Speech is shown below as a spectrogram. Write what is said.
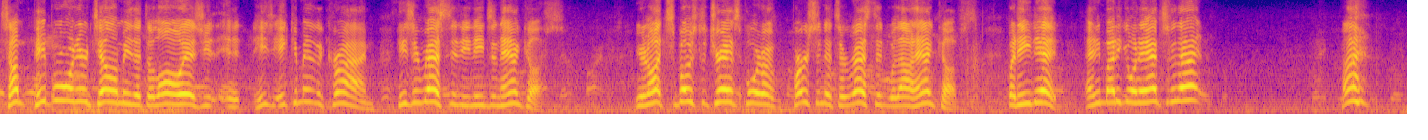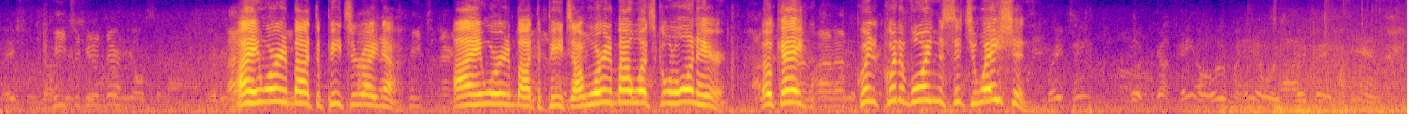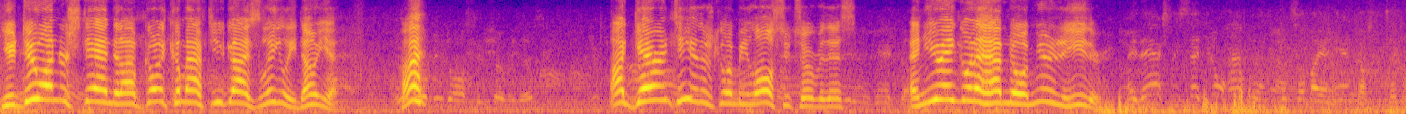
Some people on here telling me that the law is you, it, he committed a crime. He's arrested. He needs in handcuffs. You're not supposed to transport a person that's arrested without handcuffs, but he did. Anybody going to answer that? Huh? Pizza good there? I ain't worried about the pizza right now. I ain't worried about the pizza. I'm worried about what's going on here. Okay? Quit quit avoiding the situation. You do understand that I'm going to come after you guys legally, don't you? Huh? I guarantee you there's going to be lawsuits over this. And you ain't going to have no immunity either. They actually said you don't have to put somebody in handcuffs to take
